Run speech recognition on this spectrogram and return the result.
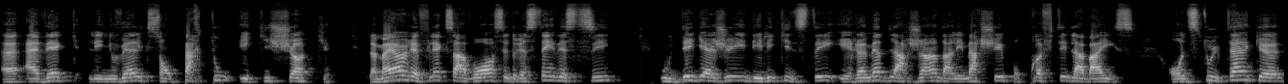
avec les nouvelles qui sont partout et qui choquent. Le meilleur réflexe à avoir, c'est de rester investi ou dégager des liquidités et remettre de l'argent dans les marchés pour profiter de la baisse. On dit tout le temps que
